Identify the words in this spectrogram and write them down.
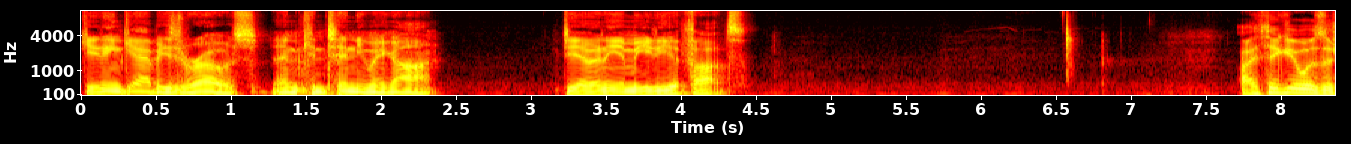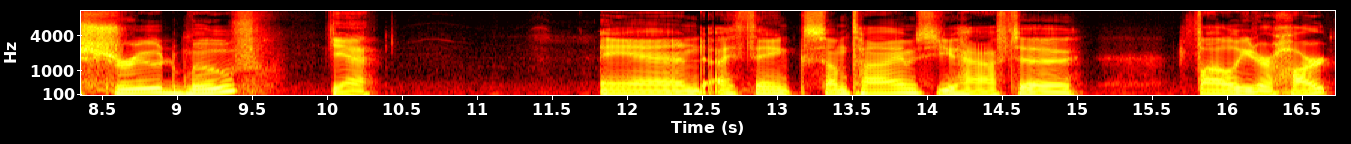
getting Gabby's rose and continuing on. Do you have any immediate thoughts? I think it was a shrewd move. Yeah. And I think sometimes you have to follow your heart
